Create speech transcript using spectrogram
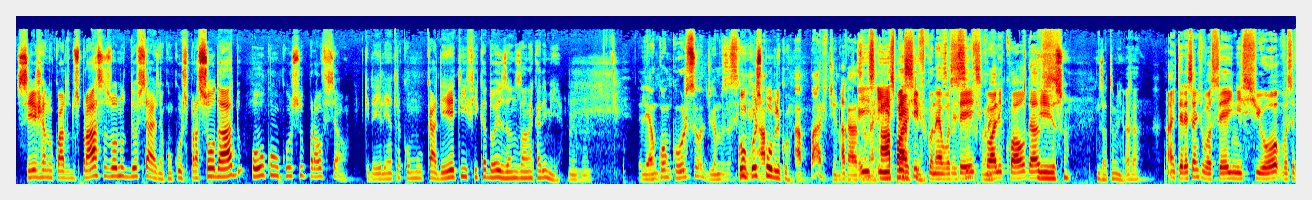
Seja no quadro dos praças ou no de oficiais, né? Concurso para soldado ou concurso para oficial. Que daí ele entra como cadete e fica dois anos lá na academia. Uhum. Ele é um concurso, digamos assim... Concurso a, público. A parte, no a, caso, e, né? E específico, né? Você específico, né? escolhe né? qual das... Isso, exatamente. Uhum. Ah, interessante. Você iniciou... Você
